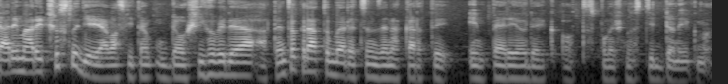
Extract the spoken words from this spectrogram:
Čáry Máry čus lidi, já vás vítám u dalšího videa a tentokrát to bude recenze na karty Imperio Deck od společnosti Donigma.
